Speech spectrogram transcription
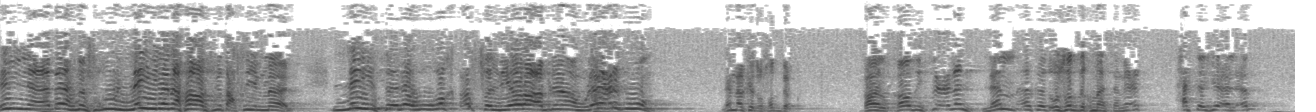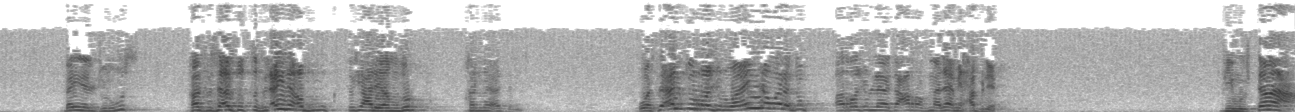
إن أباه مشغول ليل نهار في تحصيل المال. ليس له وقت أصلا ليرى أبنائه لا يعرفهم. لم أكد أصدق. قال القاضي فعلا لم أكد أصدق ما سمعت حتى جاء الأب بين الجلوس قال فسألت الطفل أين أبوك؟ فجعل ينظر قال لا أدري. وسألت الرجل وأين ولدك؟ الرجل لا يتعرف ملامح ابنه في مجتمع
